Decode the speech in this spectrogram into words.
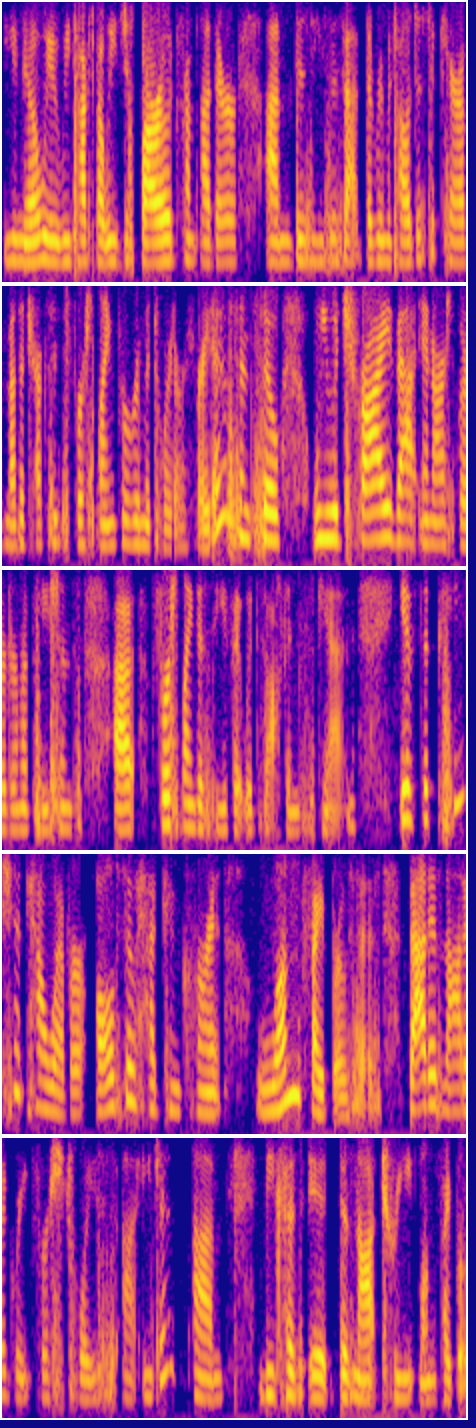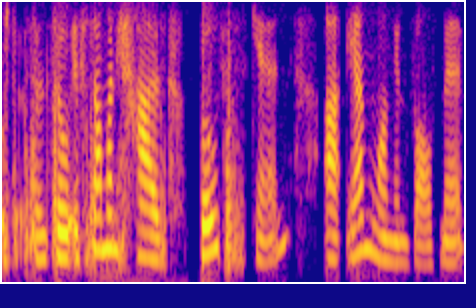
you know, we, we talked about we just borrowed from other um, diseases that the rheumatologist took care of. Methotrexate is first line for rheumatoid arthritis, and so we would try that in our scleroderma patients uh, first line to see if it would soften skin. If the patient, however, also had concurrent lung fibrosis, that is not a great first choice uh, agent um, because it does not treat lung fibrosis. And so if someone has both skin uh, and lung involvement,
